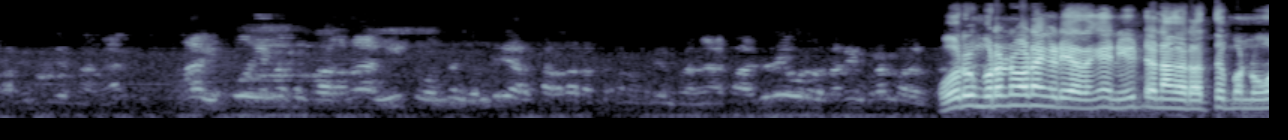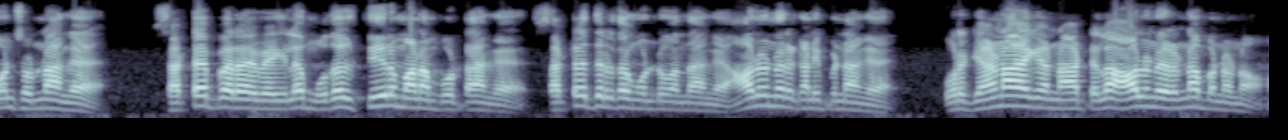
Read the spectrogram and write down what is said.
அப்படின்னு சொல்லியிருந்தாங்க ஆனா இப்போ என்ன சொல்றாங்கன்னா நீட் வந்து ஒன்றிய அரசால தான் ரத்து பண்ண முடியுன்றாங்க அப்ப அதுவே ஒரு நிறைய முரண்பாடு இருக்கு ஒரு முரண்பாடும் கிடையாதுங்க. நீட்டை நாங்கள் ரத்து பண்ணுவோம்னு சொன்னாங்க. சட்டப்பேரவையில் முதல் தீர்மானம் போட்டாங்க. சட்ட திருத்தம் கொண்டு வந்தாங்க. ஆளுநருக்கு அனுப்பினாங்க. ஒரு ஜனநாயக நாட்டில் ஆளுநர் என்ன பண்ணணும்?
